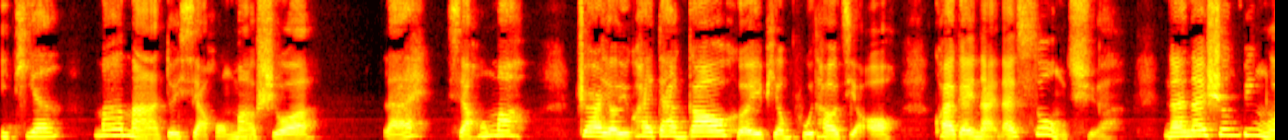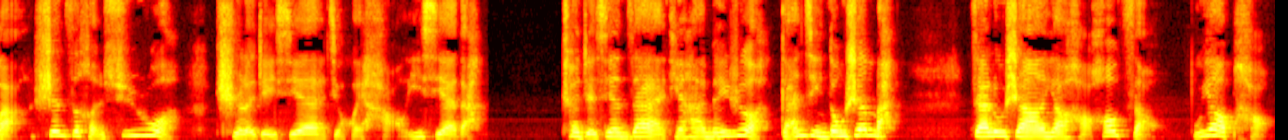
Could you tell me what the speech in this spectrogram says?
一天，妈妈对小红帽说：“来，小红帽，这儿有一块蛋糕和一瓶葡萄酒，快给奶奶送去。”奶奶生病了，身子很虚弱，吃了这些就会好一些的。趁着现在天还没热，赶紧动身吧。在路上要好好走，不要跑，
